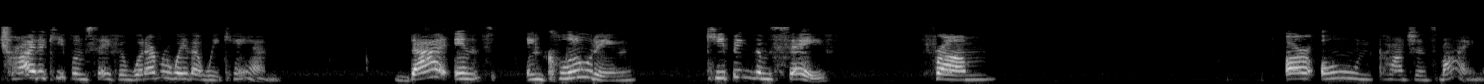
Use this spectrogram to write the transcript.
try to keep them safe in whatever way that we can. That is including keeping them safe from our own conscious mind.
